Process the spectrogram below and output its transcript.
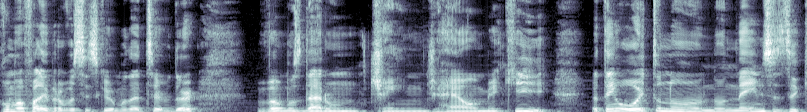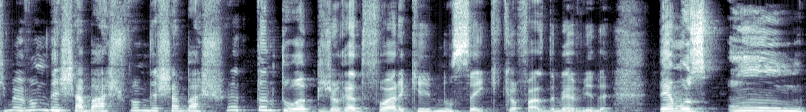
Como eu falei pra vocês que eu ia mudar de servidor, vamos dar um Change Helm aqui. Eu tenho 8 no, no Nemesis aqui, mas vamos deixar baixo, vamos deixar baixo. É tanto up jogado fora que não sei o que, que eu faço da minha vida. Temos um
